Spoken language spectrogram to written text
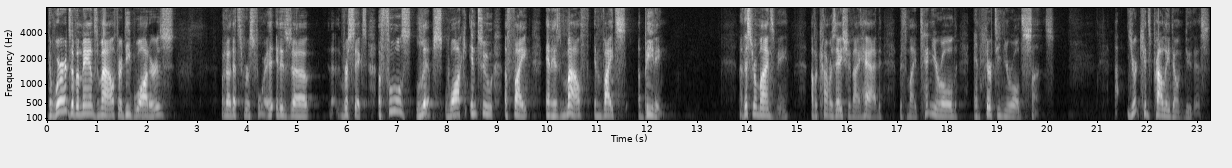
The words of a man's mouth are deep waters. Oh, no, that's verse 4. It is uh, verse 6. A fool's lips walk into a fight, and his mouth invites a beating. Now, this reminds me of a conversation I had with my 10 year old and 13 year old sons. Uh, your kids probably don't do this,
